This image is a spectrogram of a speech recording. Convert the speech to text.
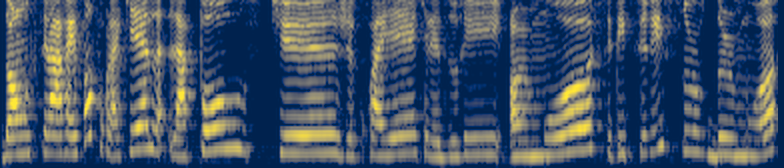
Donc, c'est la raison pour laquelle la pause que je croyais qu'elle allait durer un mois s'est étirée sur deux mois.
